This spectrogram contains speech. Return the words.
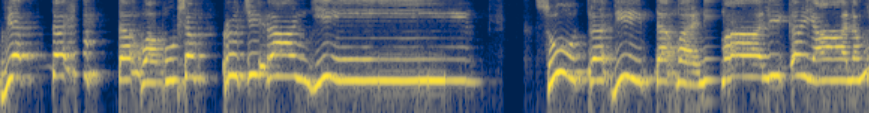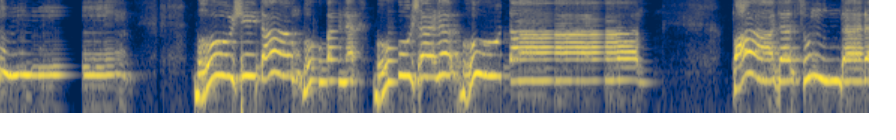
व्यक्त युक्त वपुषम रुचिरांगी सूत्र दीप्त मणि मणिमालिकयालम् भूषितां भुवन भूषण भूता पाद सुन्दर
